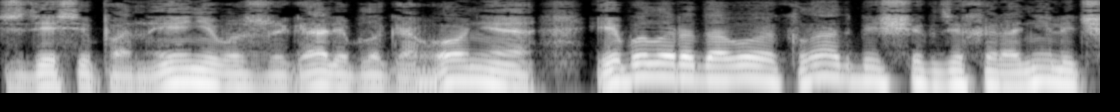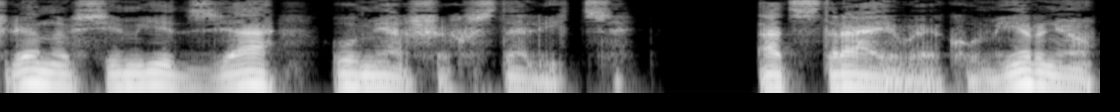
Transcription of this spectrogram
Здесь и поныне возжигали благовония, и было родовое кладбище, где хоронили членов семьи Дзя, умерших в столице. Отстраивая кумирню,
